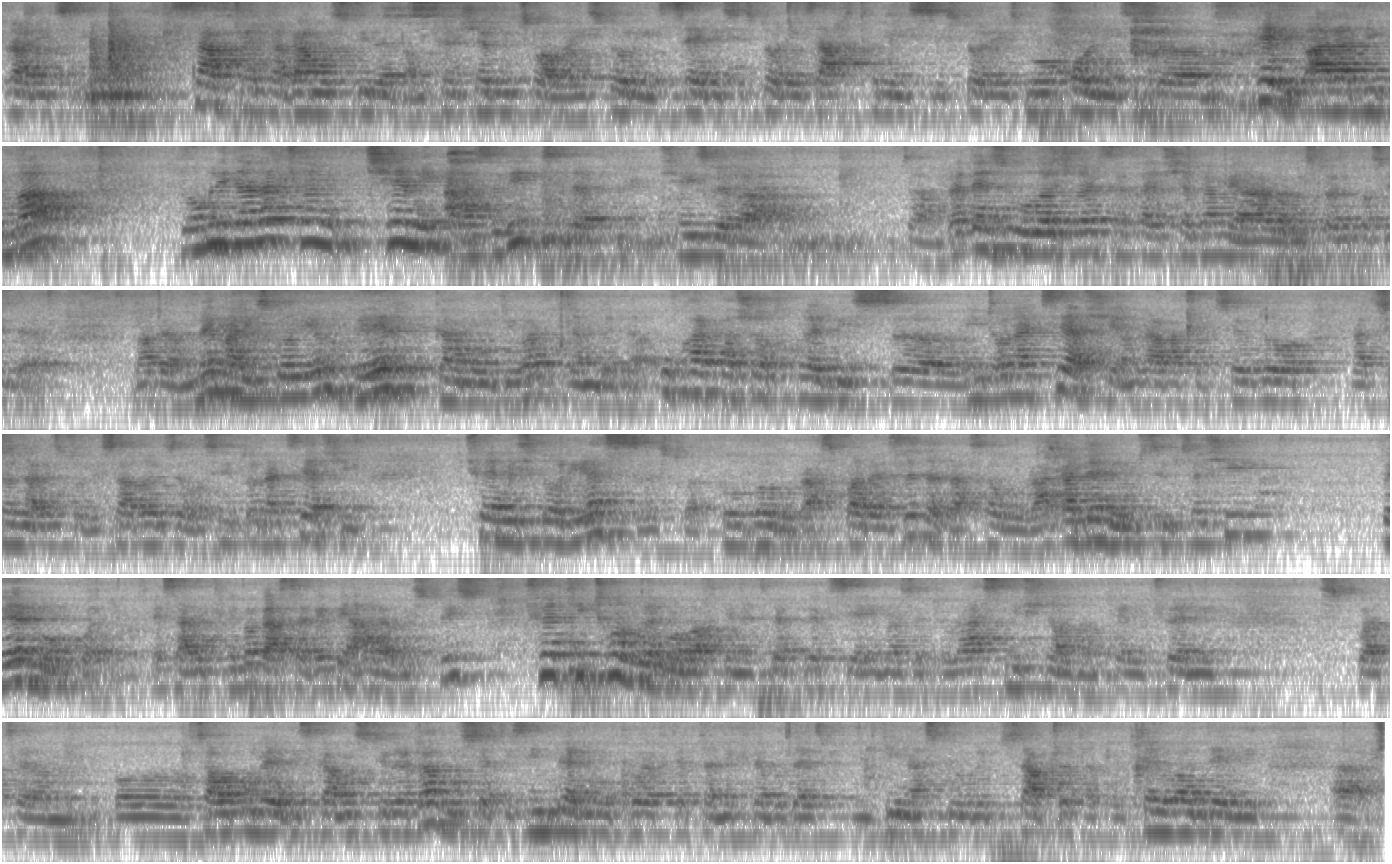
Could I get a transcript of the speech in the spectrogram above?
ტრადიცია. საბჭოთა გამოცდილებამ ჩვენ შეგვიცვალა ისტორიის წერის, ისტორიის აღქმის, ისტორიის მოყოლის მთელი პარადიგმა, რომლიდანაც ჩვენ ჩემი აზრით შეიძლება ძალიან პრეტენზიულად ჟღერს ახლა შეგამი არა ისტორიკოსი და მაგრამ მე მაინც გონია რომ ვერ გამოვდივარ ძამდე და უხარფაშო ხლების ინტონაციაში ამ რაღაცა ფსევდო ნაციონალისტური საბრძოლოს ინტონაციაში ჩვენ ისტორიას, ასე ვთქვათ, გლობალურ ასპარეზზე და დასავლურ აკადემიურ სივრცეში ვერ მოგვეყვეთ. ეს არ იქნება გასაგები არავისთვის. ჩვენ თვითონ ვერ მოვახდინეთ რეფლექსია იმაზე, თუ რას ნიშნავდა მთელი ჩვენი ბოლო საუკუნეების გამოცდილება რუსეთის იმპერიულ პროექტებთან იქნებოდა ეს დინასტიური საბჭოთა თუ დღევანდელი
